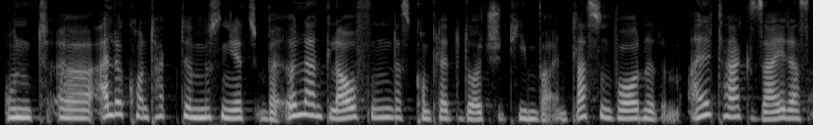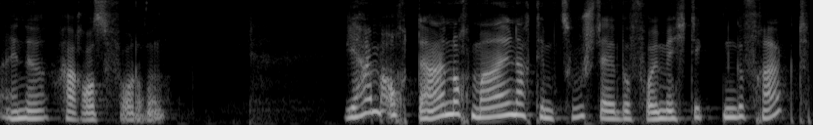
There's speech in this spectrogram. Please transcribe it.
Und äh, alle Kontakte müssen jetzt über Irland laufen. Das komplette deutsche Team war entlassen worden und im Alltag sei das eine Herausforderung. Wir haben auch da nochmal nach dem Zustellbevollmächtigten gefragt,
